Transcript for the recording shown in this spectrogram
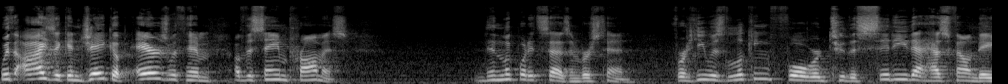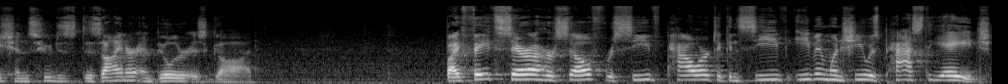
with Isaac and Jacob, heirs with him of the same promise. Then look what it says in verse 10 For he was looking forward to the city that has foundations, whose designer and builder is God. By faith, Sarah herself received power to conceive even when she was past the age,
